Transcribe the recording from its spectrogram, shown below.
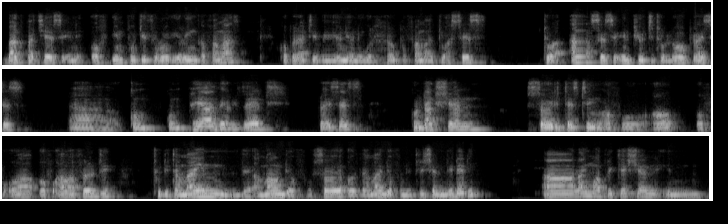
bag purchase in, of input through Iringa Farmers Cooperative Union will help farmers to assess, to access input to low prices, uh, com compare the result prices, conduction, soil testing of, of, of, our, of our field to determine the amount of soil or the amount of nutrition needed. Uh, lime application in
